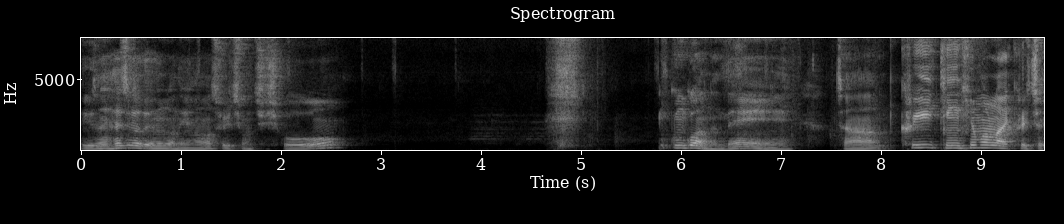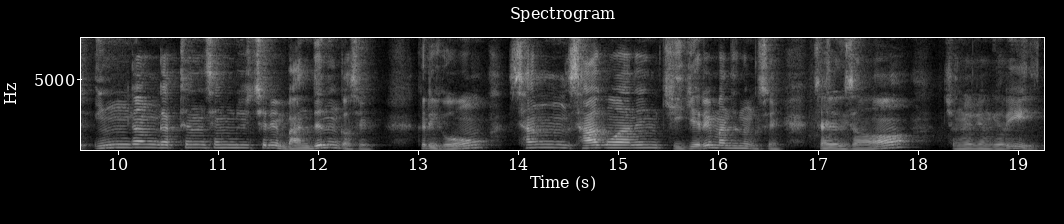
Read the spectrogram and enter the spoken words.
여기서는 has가 되는 거네요. 수일치 맞추시고. 꿈꿔왔는데 자, creating human-like creature, 인간 같은 생물체를 만드는 것을 그리고 상, 사고하는 기계를 만드는 것을. 자, 여기서 정렬 연결이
